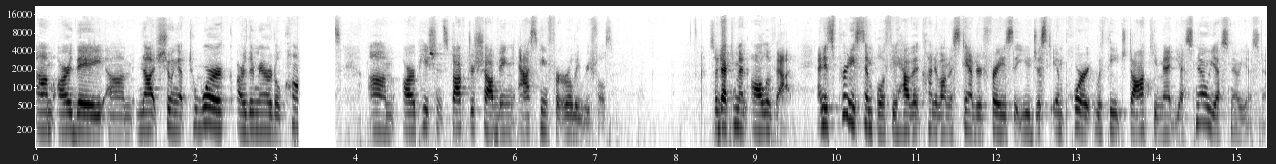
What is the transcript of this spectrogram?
Um, are they um, not showing up to work? Are there marital conflicts? Um, are patients doctor shopping, asking for early refills? So document all of that. And it's pretty simple if you have it kind of on a standard phrase that you just import with each document yes, no, yes, no, yes, no.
